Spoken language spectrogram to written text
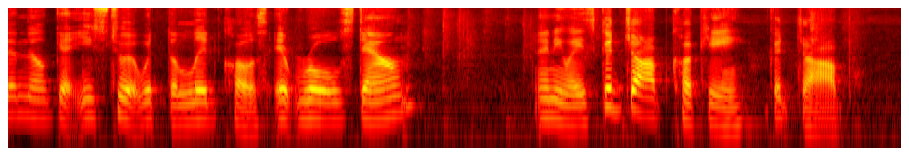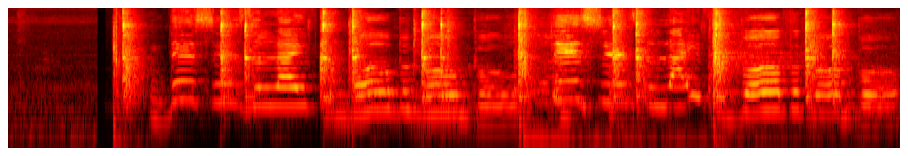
Then they'll get used to it with the lid closed. It rolls down. Anyways, good job, Cookie. Good job. This is the life of Boba Bobo. This is the life of Boba Bobo.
